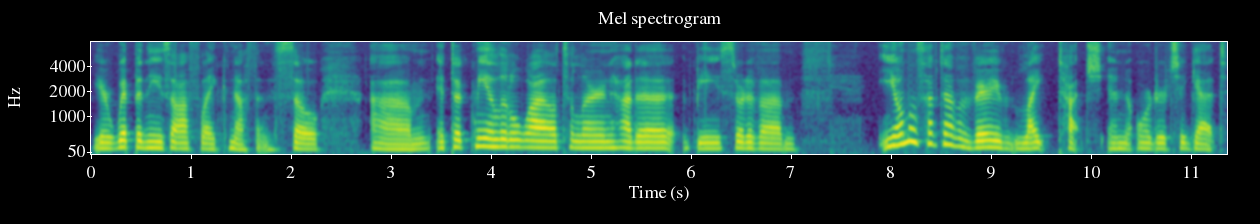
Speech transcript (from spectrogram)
you're whipping these off like nothing. So um, it took me a little while to learn how to be sort of a. You almost have to have a very light touch in order to get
